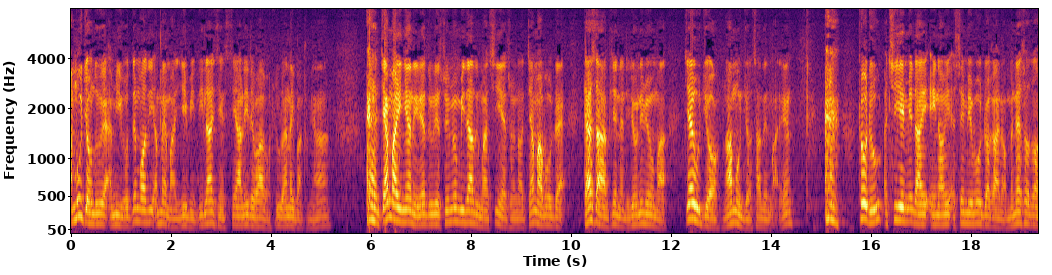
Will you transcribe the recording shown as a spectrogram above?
အမှုကြုံသူရဲ့အမိကိုတင်မောသီးအမှတ်မှာရေးပြီးတီလာရှင်ဆရာလေးတစ်ပါးကိုလှူဒန်းလိုက်ပါခင်ဗျာကျမ်းမာရေးညံ့နေတဲ့သူတွေဆွေမျိုးမိသားစုမှာရှိရဆိုရင်တော့ကျမ်းမာဖို့အတွက်ဓာတ်စာဖြစ်နေဒီလိုနေ့မျိုးမှာကျဲဥကျော်ငားမုံကျော်စားသင့်ပါတယ်ထို့တူအချီရဲ့မြစ်တာရဲ့အိမ်တော်ရဲ့အစင်ပြေဖို့အတွက်ကတော့မနေ့စောစော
